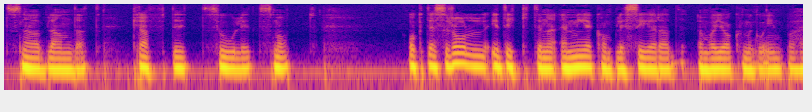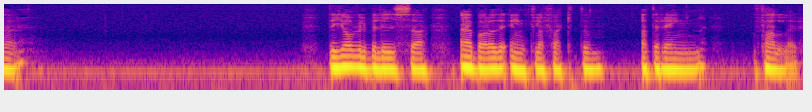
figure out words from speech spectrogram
snöblandat, kraftigt, soligt, smått. Och dess roll i dikterna är mer komplicerad än vad jag kommer gå in på här. Det jag vill belysa är bara det enkla faktum att regn faller.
